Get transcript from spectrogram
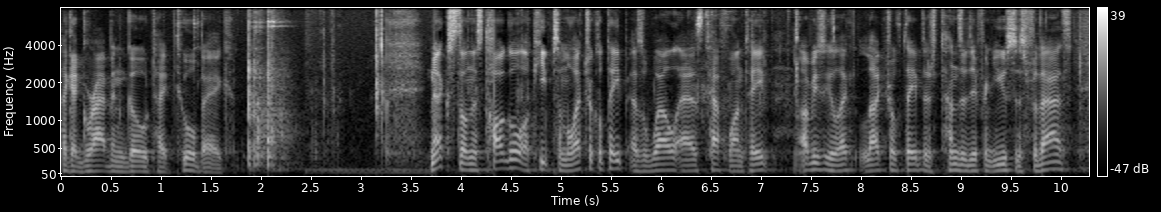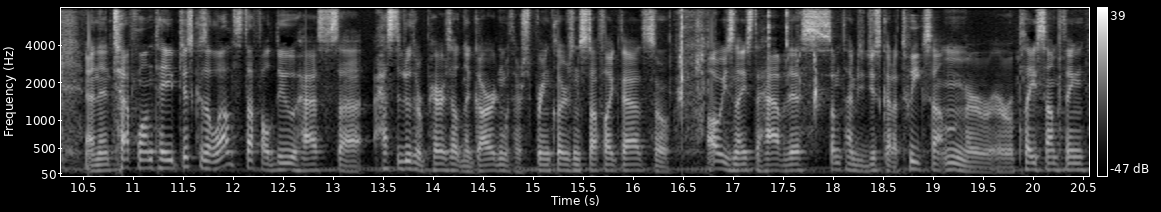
like a grab and go type tool bag. Next, on this toggle, I'll keep some electrical tape as well as Teflon tape. Obviously, electrical tape, there's tons of different uses for that. And then Teflon tape, just because a lot of the stuff I'll do has, uh, has to do with repairs out in the garden with our sprinklers and stuff like that. So always nice to have this. Sometimes you just got to tweak something or, or replace something.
